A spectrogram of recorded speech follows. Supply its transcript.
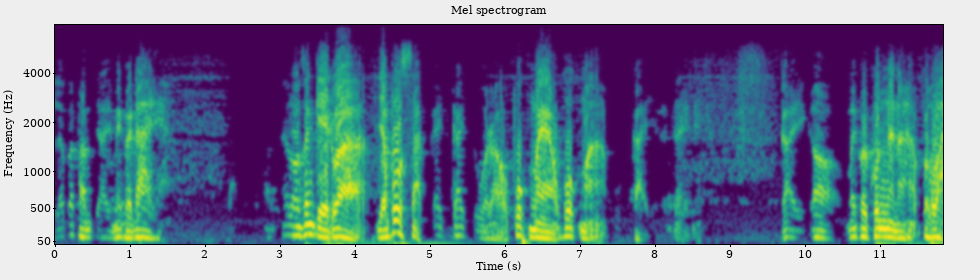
แล้วก็ทำใจไม่ค่อยได้ให้ลองสังเกตว่า อย่างพวกสัตว์ใกล้ๆตัวเรา พวกแมวพวกหมาพวกไก่อะไรเนี่ยไก่ก็ไม่ค่อยคุ้นนะนะฮะเพราะว่า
